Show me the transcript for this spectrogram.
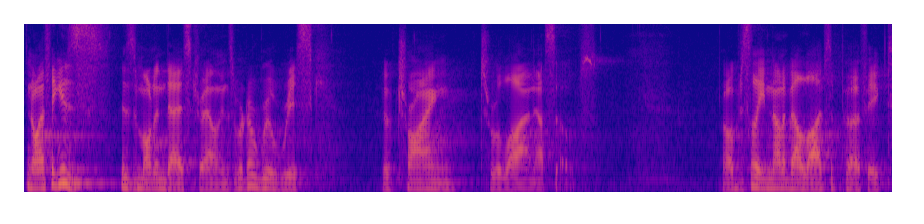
You know, I think as, as modern day Australians, we're at a real risk of trying to rely on ourselves. Obviously, none of our lives are perfect,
